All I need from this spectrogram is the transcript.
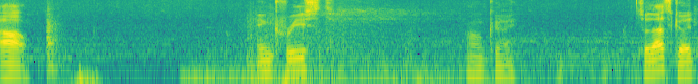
Oh. Increased. Okay. So that's good.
